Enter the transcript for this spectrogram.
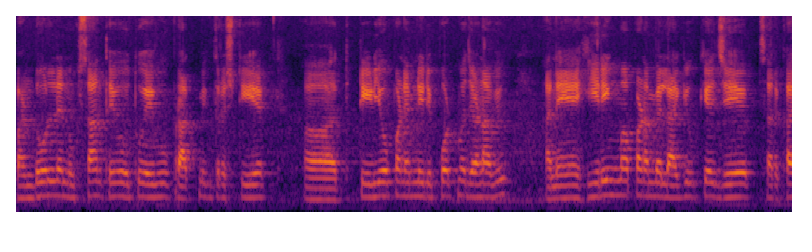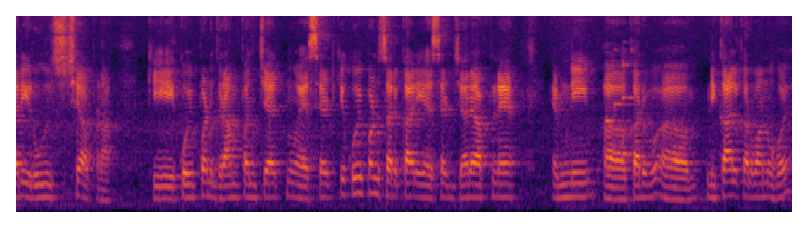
ભંડોળને નુકસાન થયું હતું એવું પ્રાથમિક દ્રષ્ટિએ ટીડીઓ પણ એમની રિપોર્ટમાં જણાવ્યું. અને હિયરિંગમાં પણ અમે લાગ્યું કે જે સરકારી રૂલ્સ છે આપણા કે કોઈ પણ ગ્રામ પંચાયતનું એસેટ કે કોઈ પણ સરકારી એસેટ જ્યારે આપણે એમની કર નિકાલ કરવાનો હોય,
